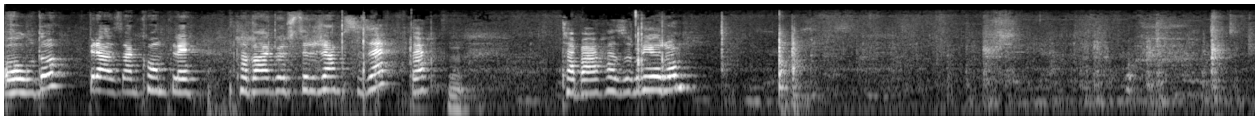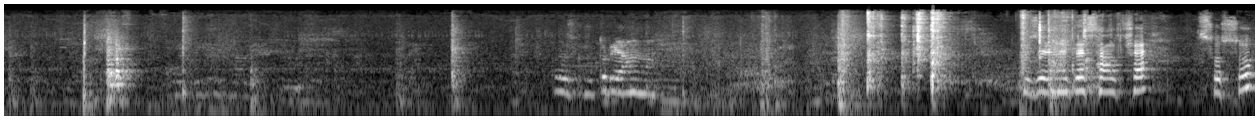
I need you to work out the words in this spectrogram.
oldu. Birazdan komple tabağı göstereceğim size. Tabağı hazırlıyorum. Özgür dur yanma. Üzerine de salça sosu.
